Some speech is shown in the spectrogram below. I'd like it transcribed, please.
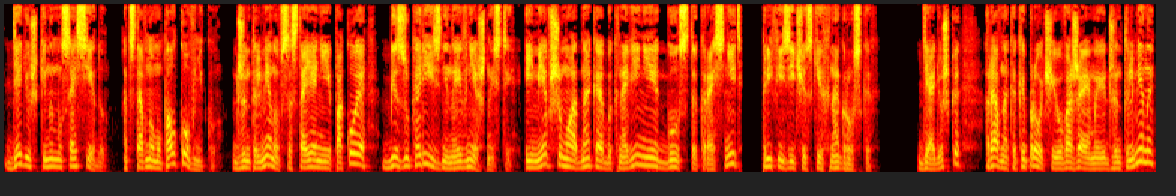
дядюшкиному соседу, отставному полковнику, джентльмену в состоянии покоя безукоризненной внешности, имевшему, однако, обыкновение густо краснеть при физических нагрузках. Дядюшка, равно как и прочие уважаемые джентльмены,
